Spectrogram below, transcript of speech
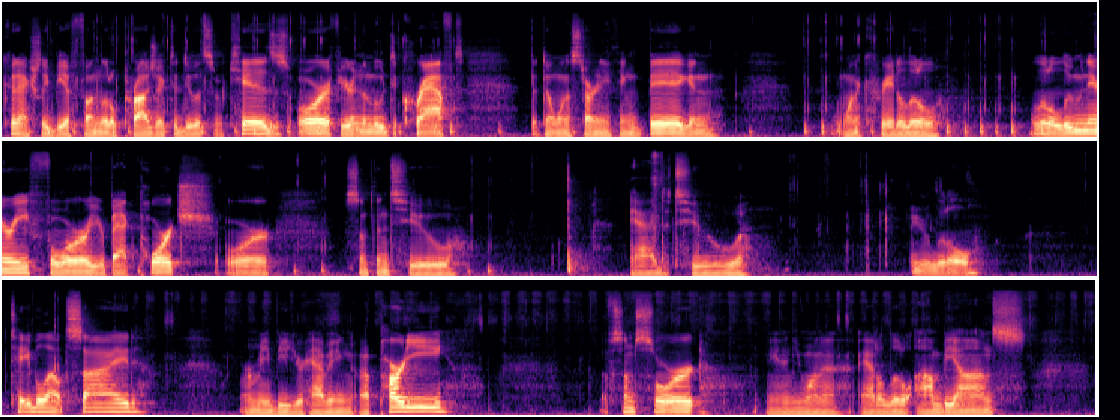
could actually be a fun little project to do with some kids or if you're in the mood to craft but don't want to start anything big and want to create a little a little luminary for your back porch or something to add to your little table outside, or maybe you're having a party of some sort and you want to add a little ambiance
